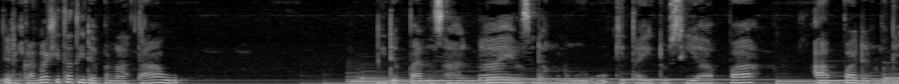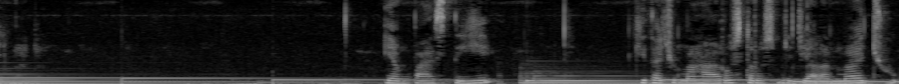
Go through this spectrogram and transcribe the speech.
Dan karena kita tidak pernah tahu di depan sana yang sedang menunggu kita itu siapa, apa, dan bagaimana. Yang pasti, kita cuma harus terus berjalan maju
